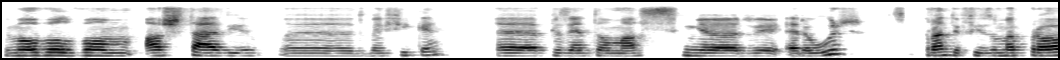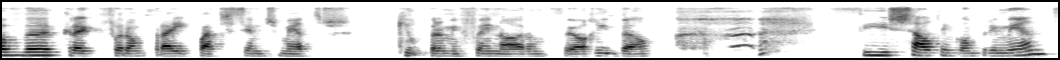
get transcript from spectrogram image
o meu avô levou-me ao estádio uh, de Benfica, uh, apresentou-me ao senhor Araújo. Pronto, eu fiz uma prova, creio que foram para aí 400 metros, aquilo para mim foi enorme, foi horrível. fiz salto em comprimento,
